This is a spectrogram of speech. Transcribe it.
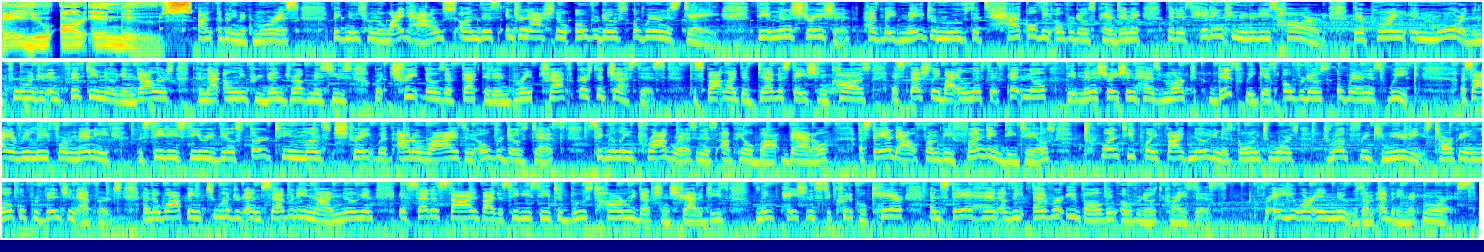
AURN News. I'm Ebony McMorris. Big news from the White House on this International Overdose Awareness Day. The administration has made major moves to tackle the overdose pandemic that is hitting communities hard. They're pouring in more than $450 million to not only prevent drug misuse, but treat those affected and bring traffickers to justice. To spotlight the devastation caused, especially by illicit fentanyl, the administration has marked this week as Overdose Awareness Week. A sigh of relief for many, the CDC reveals 13 months straight without a rise in overdose deaths, signaling progress in this uphill battle. A standout from the funding details, 20.5 million is going towards drug-free communities targeting local prevention efforts, and a whopping 279 million is set aside by the CDC to boost harm reduction strategies, link patients to critical care, and stay ahead of the ever-evolving overdose crisis. For AURN News, I'm Ebony McMorris.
